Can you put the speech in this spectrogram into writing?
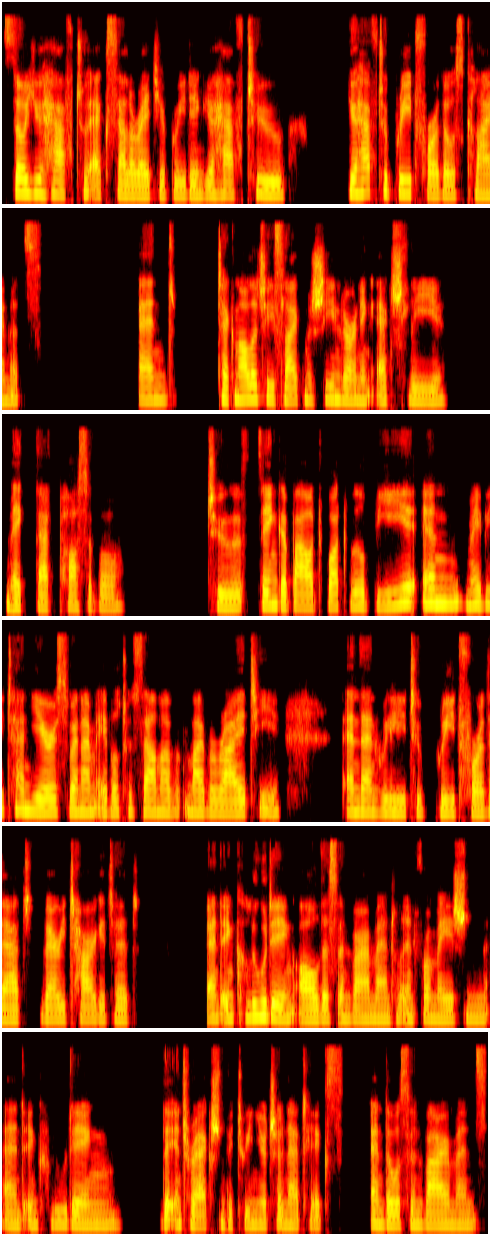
So you have to accelerate your breeding. You have to you have to breed for those climates, and technologies like machine learning actually make that possible to think about what will be in maybe 10 years when I'm able to sell my, my variety and then really to breed for that very targeted and including all this environmental information and including the interaction between your genetics and those environments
